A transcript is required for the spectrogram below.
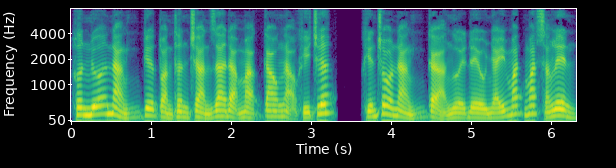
hơn nữa nàng kia toàn thân tràn ra đạm mạc cao ngạo khí chất, khiến cho nàng cả người đều nháy mắt mắt sáng lên.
